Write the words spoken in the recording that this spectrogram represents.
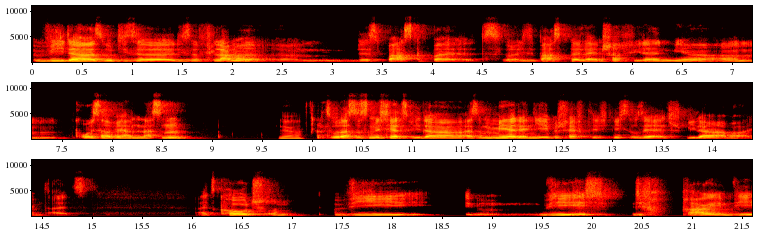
wieder so diese, diese Flamme des Basketballs oder diese Basketball-Leidenschaft wieder in mir ähm, größer werden lassen. Ja. So dass es mich jetzt wieder, also mehr denn je beschäftigt. Nicht so sehr als Spieler, aber eben als, als Coach und wie, wie ich die Frage, wie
